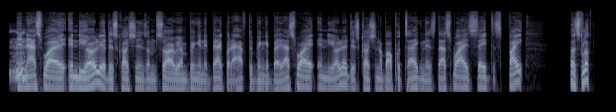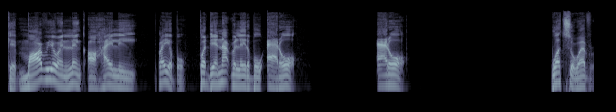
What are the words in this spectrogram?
and that's why in the earlier discussions, I'm sorry I'm bringing it back, but I have to bring it back. That's why in the earlier discussion about protagonists, that's why I say despite, because look at Mario and Link are highly playable, but they're not relatable at all, at all, whatsoever.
